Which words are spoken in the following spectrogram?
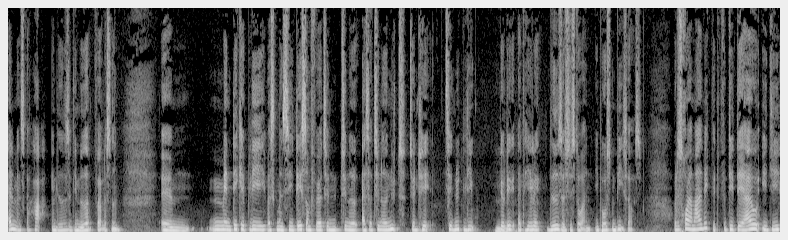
Alle mennesker har en ledelse, de møder før eller siden. Øhm, men det kan blive, hvad skal man sige, det som fører til, til, noget, altså til noget nyt, til, til, til et nyt liv. Mm. Det er jo det, at hele lidelseshistorien i påsken viser os. Og det tror jeg er meget vigtigt, fordi det er jo i de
